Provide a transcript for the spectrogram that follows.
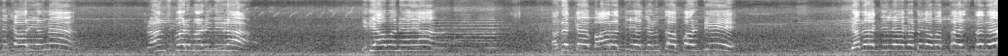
ಅಧಿಕಾರಿಯನ್ನ ಟ್ರಾನ್ಸ್ಫರ್ ಮಾಡಿದ್ದೀರಾ? ಇದ್ಯಾವ ನ್ಯಾಯ? ಅದಕ್ಕೆ ಭಾರತೀಯ ಜನತಾ ಪಾರ್ಟಿ ಗದಗ ಜಿಲ್ಲೆಯ ಘಟಕ ಒತ್ತಾಯಿಸ್ತದೆ.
